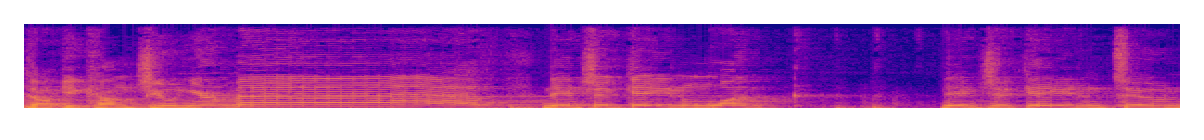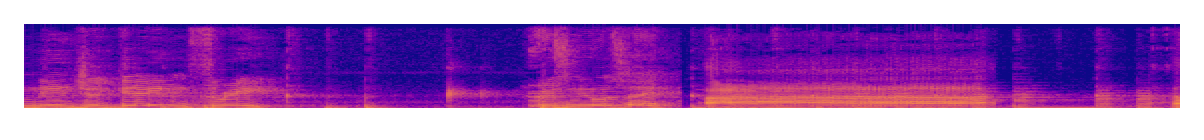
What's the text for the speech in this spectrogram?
Donkey Kong Jr. Math, Ninja Gaiden 1, Ninja Gaiden 2, Ninja Gaiden 3. Cruis'n USA. Ah! Ah!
